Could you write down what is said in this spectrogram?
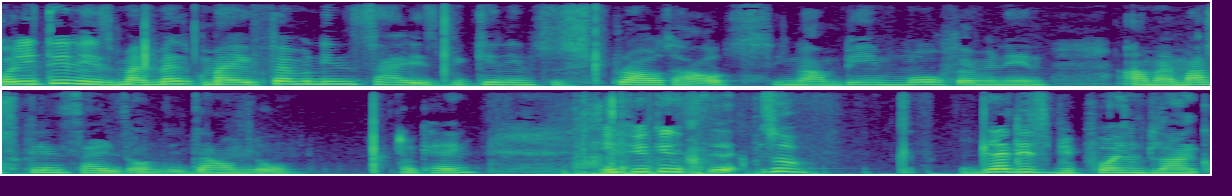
But the thing is, my my feminine side is beginning to sprout out. You know, I'm being more feminine, and my masculine side is on the down low. Okay, if you can, so let this be point blank.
